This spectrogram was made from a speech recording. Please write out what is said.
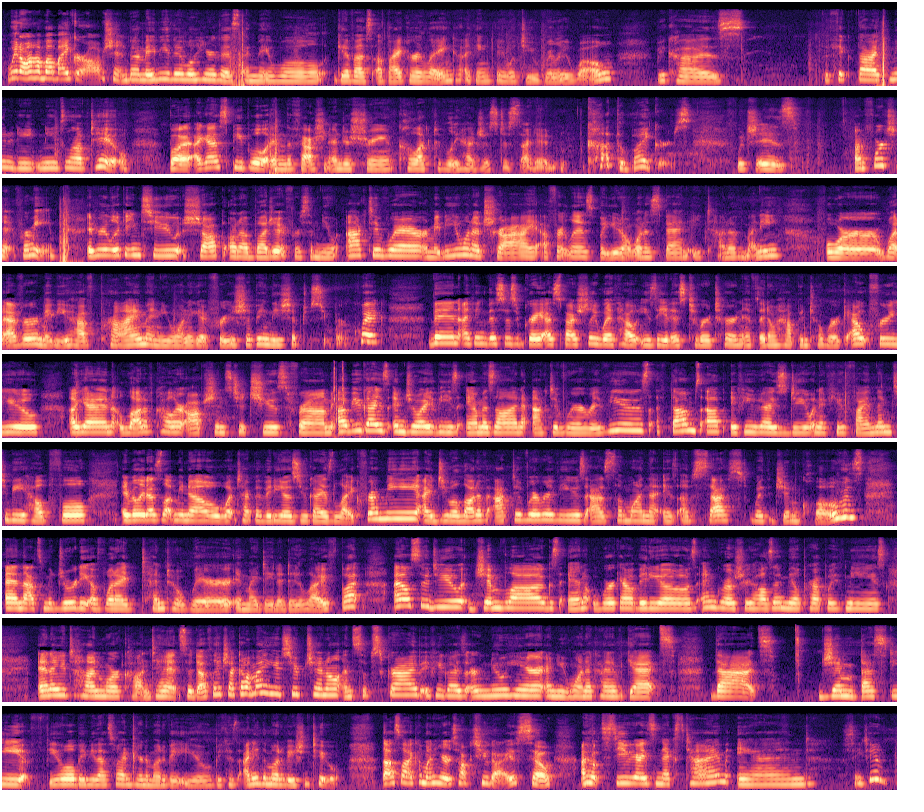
we don't have a biker option, but maybe they will hear this and they will give us a biker length. I think they would do really well because the thick thigh community needs love too. But I guess people in the fashion industry collectively had just decided, cut the bikers, which is unfortunate for me. If you're looking to shop on a budget for some new activewear, or maybe you want to try effortless but you don't want to spend a ton of money or whatever, maybe you have Prime and you want to get free shipping, these shipped super quick, then I think this is great, especially with how easy it is to return if they don't happen to work out for you. Again, a lot of color options to choose from. I hope you guys enjoy these Amazon activewear reviews. Thumbs up if you guys do and if you find them to be helpful. It really does let me know what type of videos you guys like from me. I do a lot of activewear reviews as someone that is obsessed with gym clothes and that's majority of what I tend to wear in my day-to-day -day life. But I also do gym vlogs and workout videos and grocery grocery hauls and meal prep with me's and a ton more content. So definitely check out my YouTube channel and subscribe if you guys are new here and you want to kind of get that gym bestie feel. Baby, that's why I'm here to motivate you because I need the motivation too. That's why I come on here to talk to you guys. So I hope to see you guys next time and stay tuned.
